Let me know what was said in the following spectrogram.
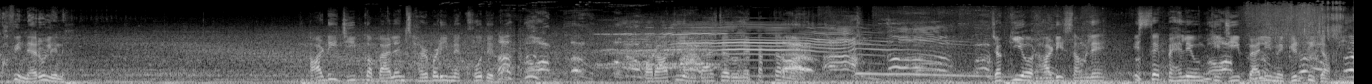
काफ़ी नैरो लेन है। हार्डी जीप का बैलेंस हड़बड़ी में खो देता है। और आती एम्बेसडर उन्हें टक्कर मार जग्गी और हार्डी संभले इससे पहले उनकी जीप वैली में गिरती जाती है।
